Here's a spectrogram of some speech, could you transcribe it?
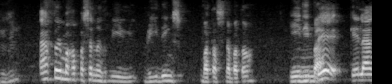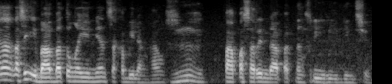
Mhm. After makapasa ng three readings, batas na ba to? Hindi pa. Kailangan kasi ibabato ngayon yan sa kabilang house. Mm. Papasa rin dapat ng three readings yun.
